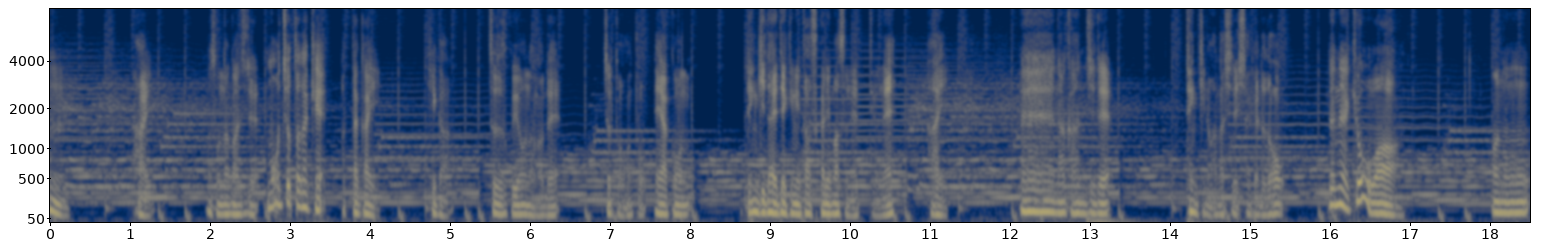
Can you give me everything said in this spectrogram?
うん。はい。そんな感じで、もうちょっとだけ暖かい日が続くようなので、ちょっと本当エアコン、電気代的に助かりますねっていうね。はい。えー、な感じで、天気の話でしたけれど。でね、今日は、あの、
